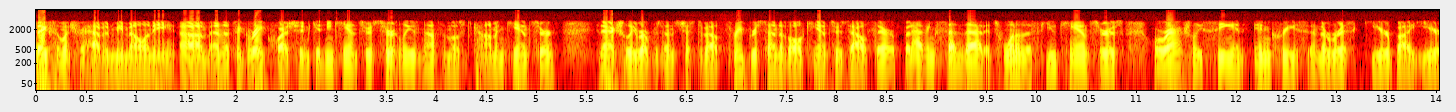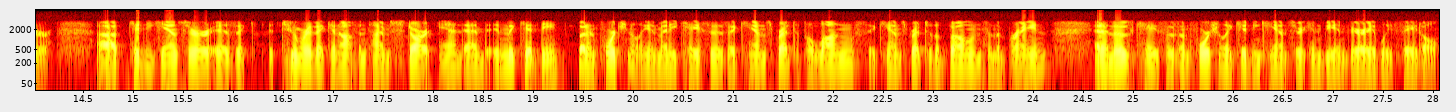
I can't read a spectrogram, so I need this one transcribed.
Thanks so much for having me, Melanie. Um, and that's a great question. Kidney cancer certainly is not the most common cancer. It actually represents just about 3% of all cancers out there. But having said that, it's one of the few cancers where we're actually seeing an increase in the risk year by year. Uh, kidney cancer is a, a tumor that can oftentimes start and end in the kidney, but unfortunately, in many cases, it can spread to the lungs, it can spread to the bones and the brain, and in those cases, unfortunately, kidney cancer can be invariably fatal.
